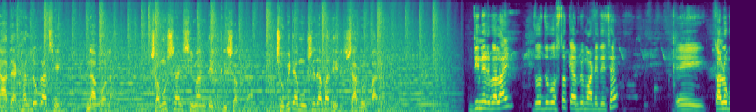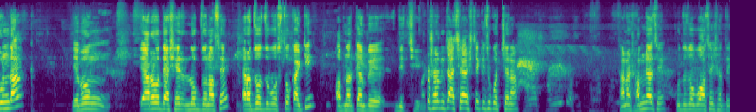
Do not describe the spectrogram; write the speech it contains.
না দেখার লোক আছে, না বলা সমস্যায় সীমান্তের কৃষকরা। ছবিটা মুর্শিদাবাদের সাগরপাড়া দিনের বেলায় জোরজবস্ত ক্যাম্পে মাটি দিয়েছে এই কালোগুন্ডা এবং আরও দেশের লোকজন আছে, এরা জোরজবস্ত কাইটি আপনার ক্যাম্পে দিচ্ছে। প্রশাসন আছে আসছে কিছু করছে না। থানার সামনে আছে কুদুজবু আছে সাথে।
